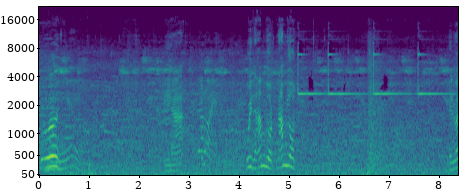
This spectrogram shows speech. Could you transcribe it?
เอ้ยนี่ฮะอร่อยอุ้ยน้ำหยดน้ำหยด เห็นไหม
